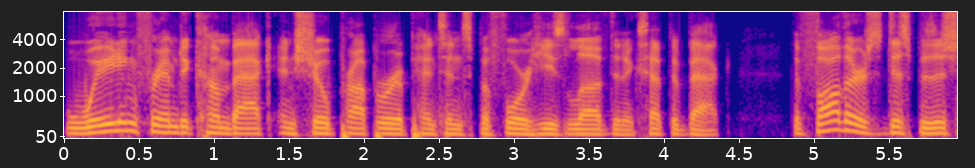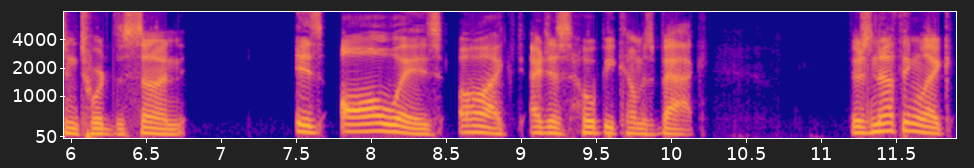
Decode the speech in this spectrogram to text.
waiting for him to come back and show proper repentance before he's loved and accepted back. The father's disposition toward the son is always, oh, I, I just hope he comes back. There's nothing like,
